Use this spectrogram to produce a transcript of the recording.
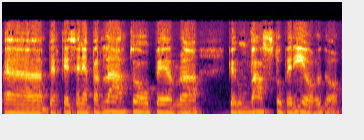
eh, perché se ne è parlato per, per un vasto periodo.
